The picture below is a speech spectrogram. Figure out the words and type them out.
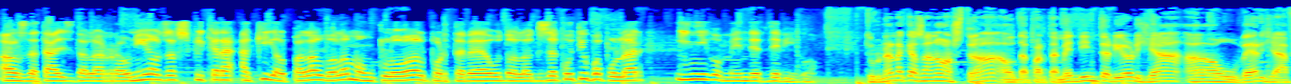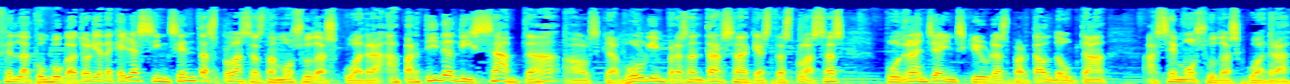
Els detalls de la reunió els explicarà aquí al Palau de la Moncloa el portaveu de l'executiu popular Íñigo Méndez de Vigo. Tornant a casa nostra, el Departament d'Interior ja ha obert, ja ha fet la convocatòria d'aquelles 500 places de Mosso d'Esquadra. A partir de dissabte, els que vulguin presentar-se a aquestes places podran ja inscriure's per tal d'optar a ser Mosso d'Esquadra.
